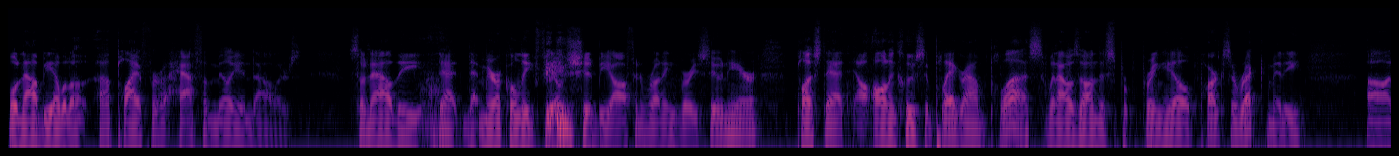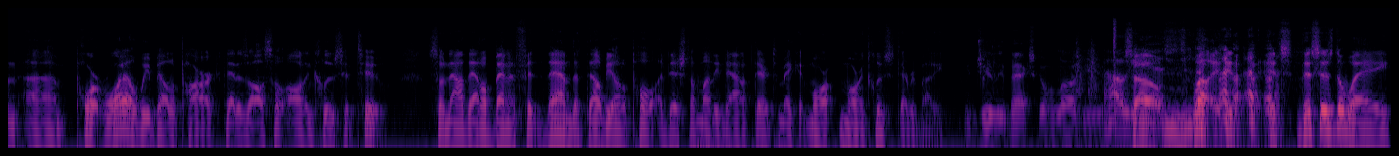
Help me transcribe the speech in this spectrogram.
We'll now be able to apply for half a million dollars. So now the that that Miracle League field should be off and running very soon here. Plus that all inclusive playground. Plus, when I was on the Spring Hill Parks and Rec Committee on um, Port Royal, we built a park that is also all inclusive too. So now that'll benefit them that they'll be able to pull additional money down up there to make it more more inclusive to everybody. Julie Beck's going to love you. Oh, so, yes. well, it, it, it's this is the way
